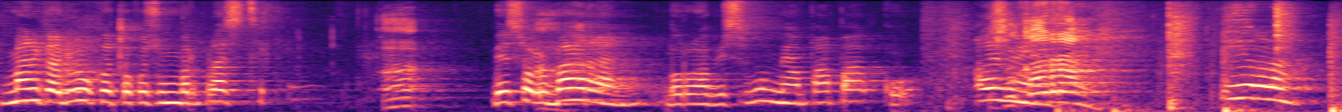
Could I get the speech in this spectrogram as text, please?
teman kak dulu ke toko sumber plastik. Ah. Besok ah. lebaran, baru habis semua apa-apa aku. Ayo Sekarang? Iyalah.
